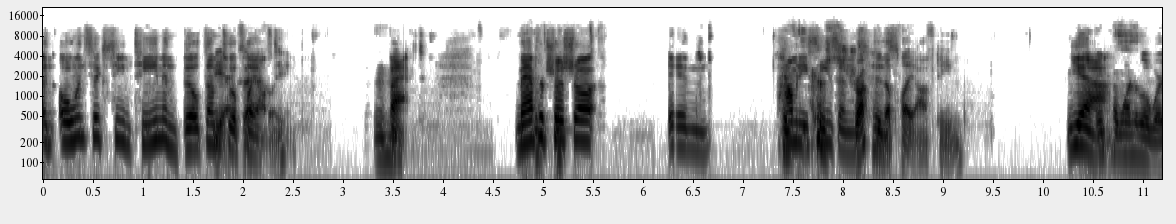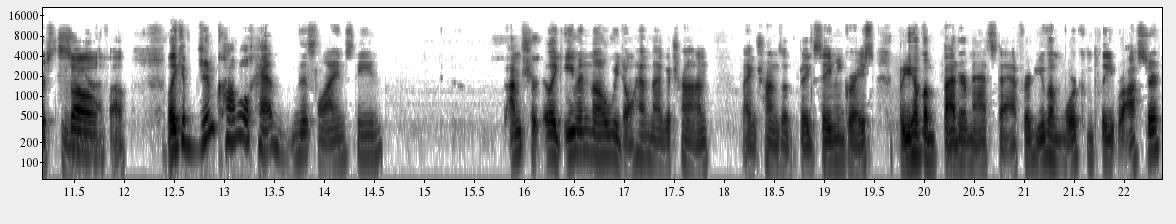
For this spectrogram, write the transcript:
an 0 16 team and built them Yeah, to a playoff exactly. team. Mhm. Fact. Matt Patricia in how many seasons constructed a playoff team yeah one of the worst teams So- in the NFL. Like if Jim Caldwell had this Lions team, I'm sure. Like even though we don't have Megatron, Megatron's a big saving grace, but you have a better Matt Stafford, you have a more complete roster.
